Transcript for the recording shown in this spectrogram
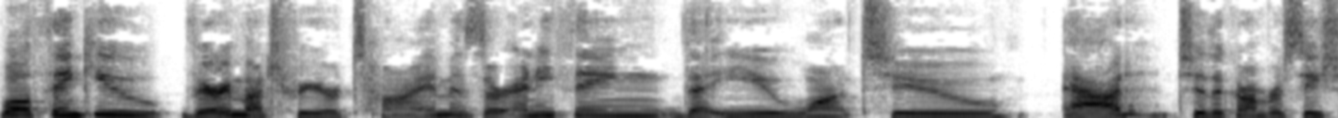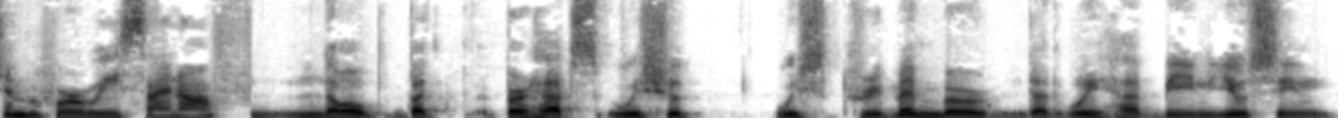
Well, thank you very much for your time. Is there anything that you want to add to the conversation before we sign off? No, but perhaps we should we should remember that we have been using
